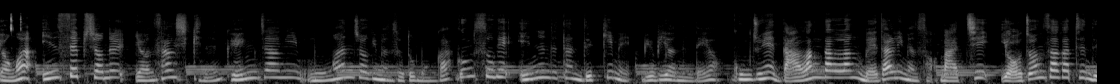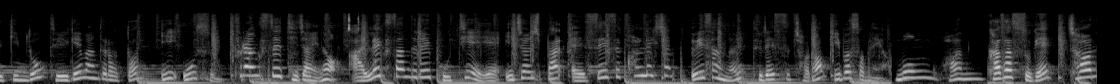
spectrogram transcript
영화 인셉션을 연상시키는 굉장히 몽환적이면서도 뭔가 꿈속에 있는 듯한 느낌의 뮤비였는데요. 공중에 날랑달랑 매달리면서 마치 여전사 같은 느낌도 들게 만들었던 이 옷은 프랑스 디자이너 알렉산드레 보티에의 2018 SS 컬렉션 의상을 드레스처럼 입었었네요. 몽환 가사 속에 전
